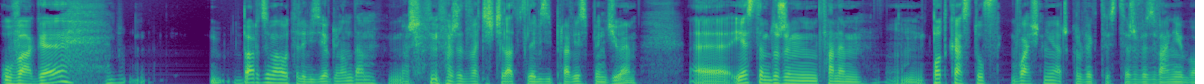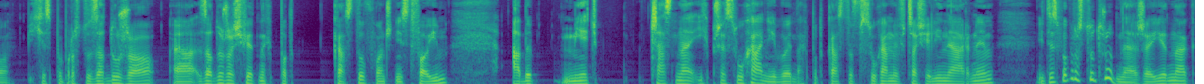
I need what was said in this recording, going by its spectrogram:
uwagę. Bardzo mało telewizji oglądam, mimo że, mimo że 20 lat w telewizji prawie spędziłem. E, jestem dużym fanem mm, podcastów właśnie, aczkolwiek to jest też wyzwanie, bo ich jest po prostu za dużo, za dużo świetnych podcastów, łącznie z twoim, aby mieć czas na ich przesłuchanie, bo jednak podcastów słuchamy w czasie linearnym i to jest po prostu trudne, że jednak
